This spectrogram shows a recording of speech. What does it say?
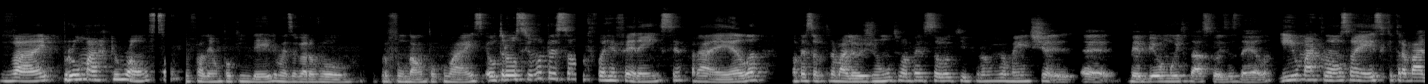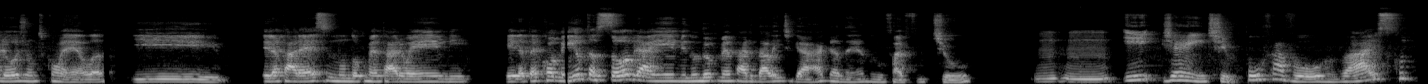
vai pro Mark Ronson. Eu falei um pouquinho dele, mas agora eu vou aprofundar um pouco mais. Eu trouxe uma pessoa que foi referência pra ela, uma pessoa que trabalhou junto, uma pessoa que provavelmente é, bebeu muito das coisas dela. E o Mark Ronson é esse que trabalhou junto com ela. E ele aparece no documentário M. Ele até comenta sobre a Amy no documentário da Lady Gaga, né? No Five Foot Two. Uhum. E, gente, por favor, vai escutar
